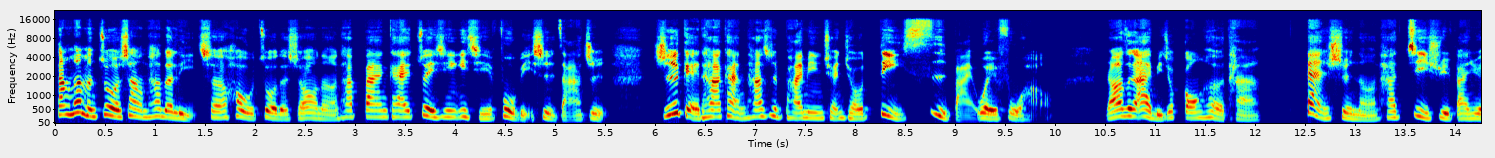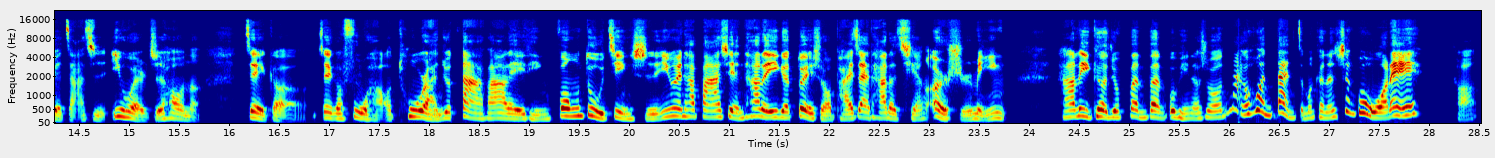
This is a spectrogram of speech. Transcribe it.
当他们坐上他的礼车后座的时候呢，他搬开最新一期《富比士》杂志，指给他看，他是排名全球第四百位富豪。然后这个艾比就恭贺他，但是呢，他继续翻阅杂志。一会儿之后呢，这个这个富豪突然就大发雷霆，风度尽失，因为他发现他的一个对手排在他的前二十名，他立刻就愤愤不平地说：“那个混蛋怎么可能胜过我嘞？”好，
